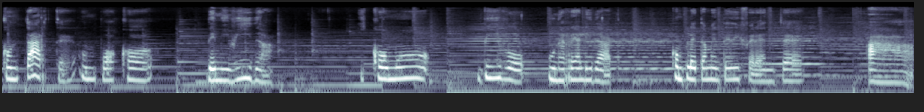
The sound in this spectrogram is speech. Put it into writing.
contarte un poco de mi vida y cómo vivo una realidad completamente diferente a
